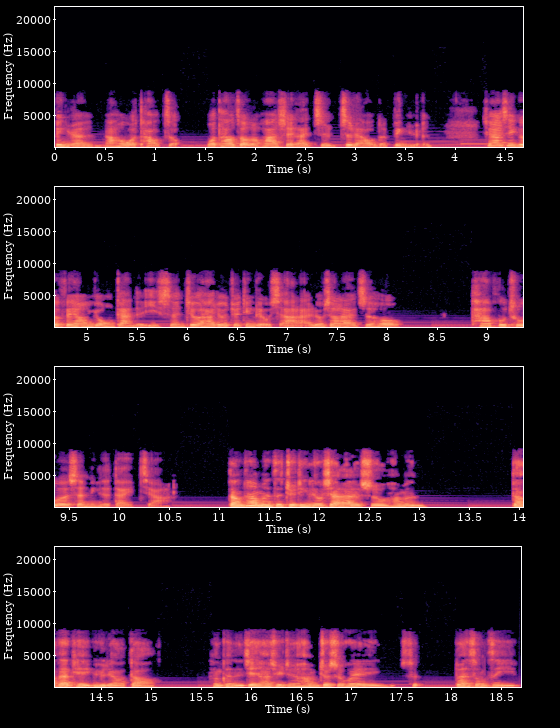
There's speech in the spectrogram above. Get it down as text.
病人，然后我逃走。我逃走的话，谁来治治疗我的病人？所以他是一个非常勇敢的医生。结果他就决定留下来。留下来之后，他付出了生命的代价。当他们在决定留下来的时候，他们大概可以预料到，很可能接下去就是他们就是会断送自己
